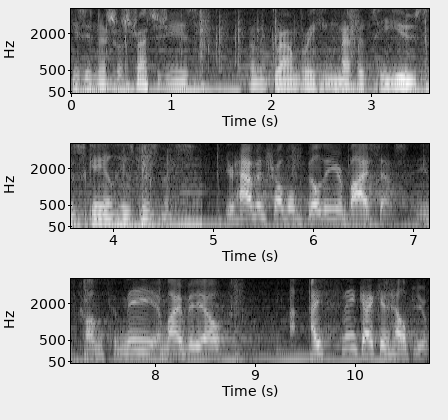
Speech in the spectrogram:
his initial strategies, and the groundbreaking methods he used to scale his business. You're having trouble building your biceps, and you've come to me in my video. I- think I can help you.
